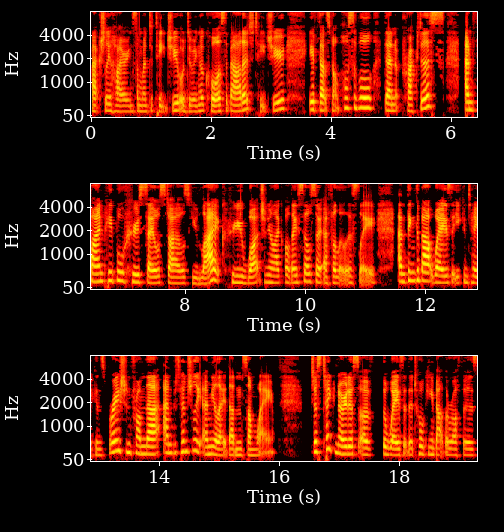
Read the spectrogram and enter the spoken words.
actually hiring someone to teach you or doing a course about it to teach you. If that's not possible, then practice and find people whose sales styles you like, who you watch and you're like, oh, they sell so effortlessly. And think about ways that you can take inspiration from that and potentially emulate that in some way just take notice of the ways that they're talking about their offers.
